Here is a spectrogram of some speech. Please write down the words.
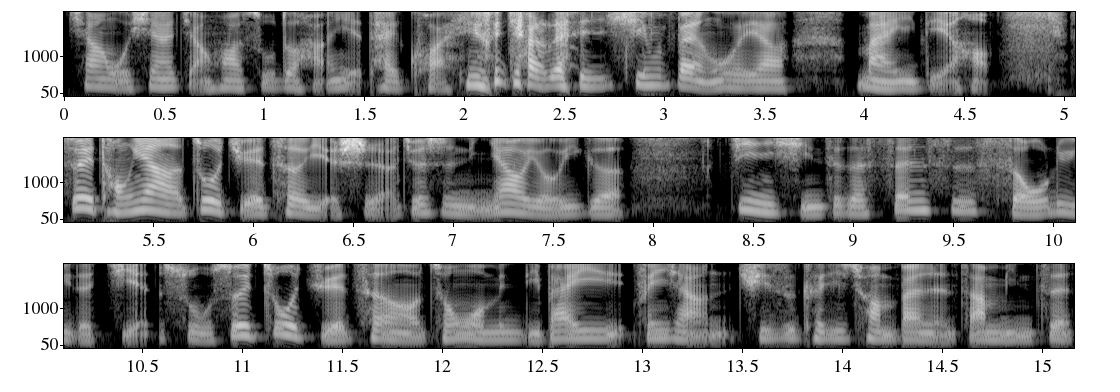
像我现在讲话速度好像也太快，因为讲的很兴奋，我也要慢一点哈。所以同样做决策也是，就是你要有一个。进行这个深思熟虑的减速，所以做决策哦。从我们礼拜一分享趋势科技创办人张明正，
